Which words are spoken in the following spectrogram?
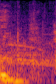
Oh!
